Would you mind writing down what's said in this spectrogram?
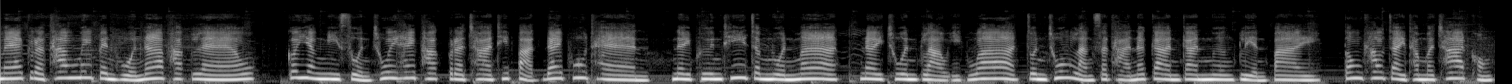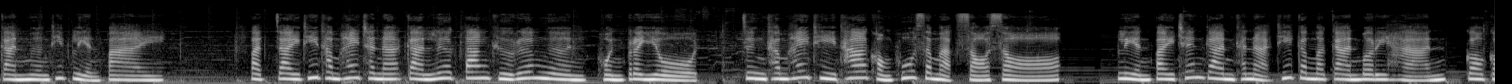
แม้กระทั่งไม่เป็นหัวหน้าพักแล้ว ก็ยังมีส่วนช่วยให้พักประชาธิปัตย์ได้ผู้แทน ในพื้นที่จำนวนมาก นายชวนกล่าวอีกว่าจนช่วงหลังสถานการณ์การเมืองเปลี่ยนไป ต้องเข้าใจธรรมชาติของการเมืองที่เปลี่ยนไป ปัจจัยที่ทำให้ชนะการเลือกตั้งคือเรื่องเงิน ผลประโยชน์ จึงทำให้ทีท่าของผู้สมัครสอสอเปลี่ยนไปเช่นกันขณะที่กรรมการบริหาร กก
